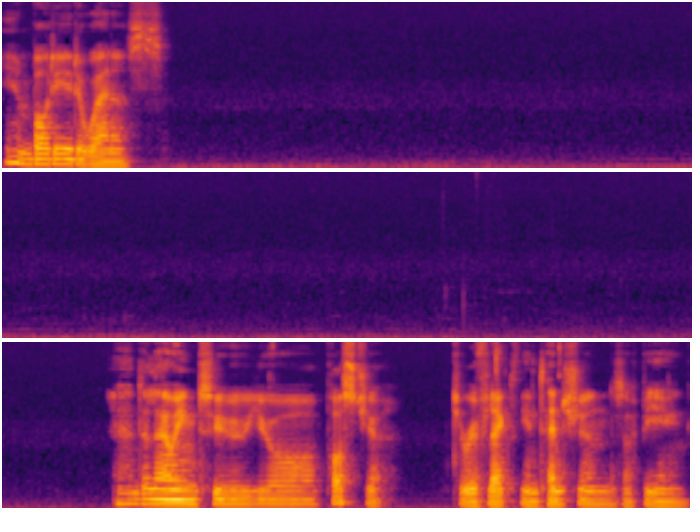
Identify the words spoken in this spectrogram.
embodied awareness. And allowing to your posture to reflect the intentions of being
